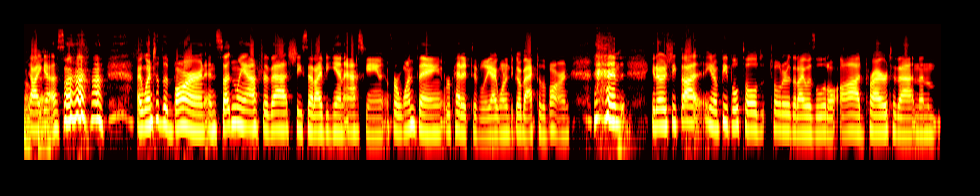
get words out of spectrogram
Okay. I guess. I went to the barn and suddenly after that she said I began asking for one thing repetitively. I wanted to go back to the barn. and you know, she thought, you know, people told told her that I was a little odd prior to that. And then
